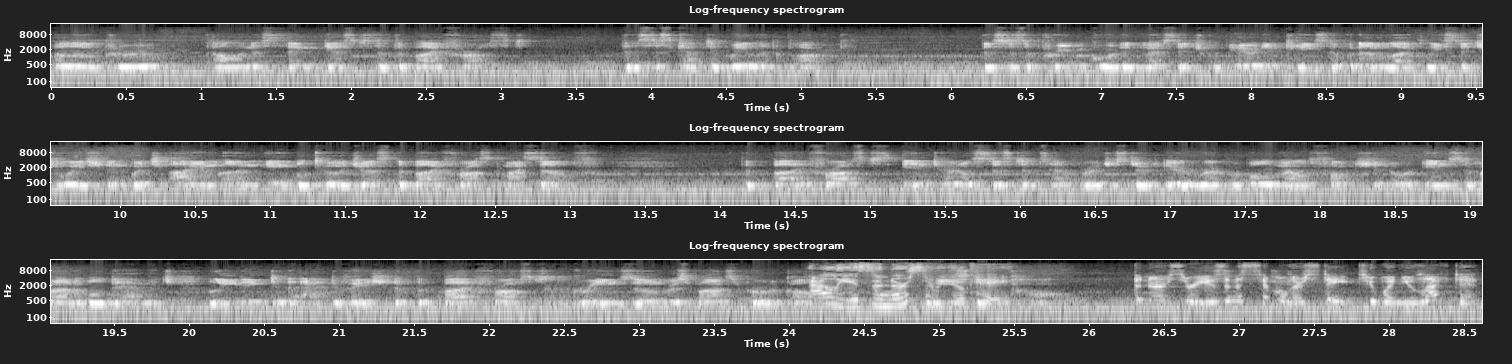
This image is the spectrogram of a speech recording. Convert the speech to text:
Hello, crew, colonists, and guests of the Bifrost. This is Captain Wayland Park. This is a pre recorded message prepared in case of an unlikely situation in which I am unable to address the Bifrost myself. The Bifrost's internal systems have registered irreparable malfunction or insurmountable damage, leading to the activation of the Bifrost's Green Zone Response Protocol. Ali, is the nursery Please okay? The nursery is in a similar state to when you left it.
